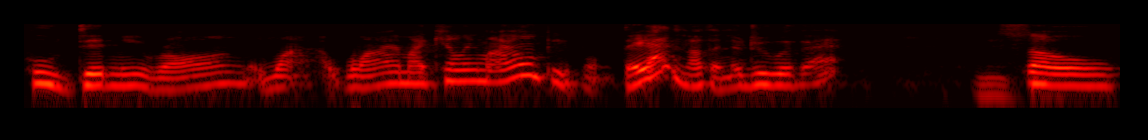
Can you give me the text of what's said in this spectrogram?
who did me wrong? Why why am I killing my own people? They had nothing to do with that. Mm-hmm. So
